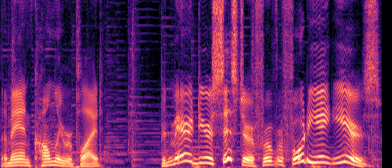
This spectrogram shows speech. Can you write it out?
The man calmly replied, Been married to your sister for over 48 years.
